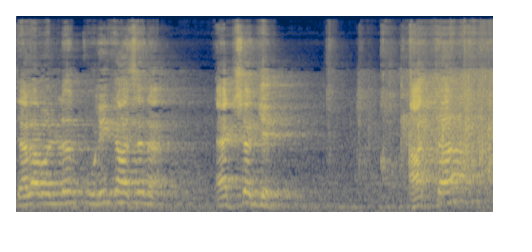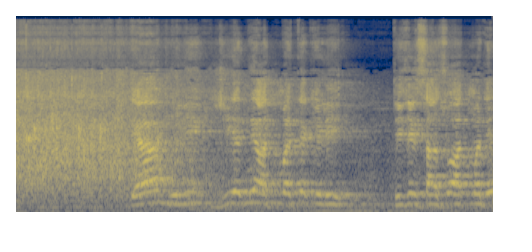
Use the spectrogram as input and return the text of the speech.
त्याला म्हणलं कुणी का असं ना ऍक्शन घे. आता त्या मुली जी यांनी आत्महत्या केली तिची सासू आतमध्ये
